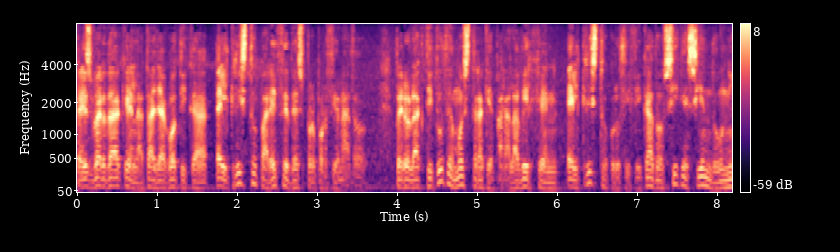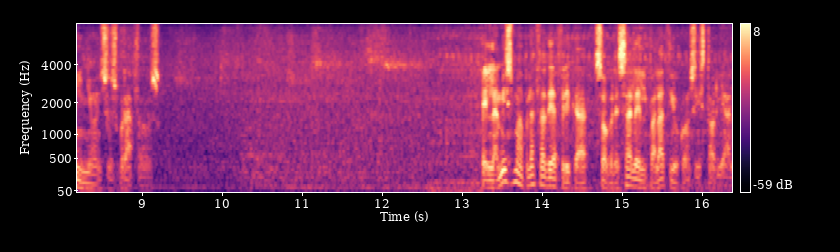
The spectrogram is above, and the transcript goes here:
Es verdad que en la talla gótica el Cristo parece desproporcionado, pero la actitud demuestra que para la Virgen el Cristo crucificado sigue siendo un niño en sus brazos. En la misma plaza de África sobresale el Palacio Consistorial.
